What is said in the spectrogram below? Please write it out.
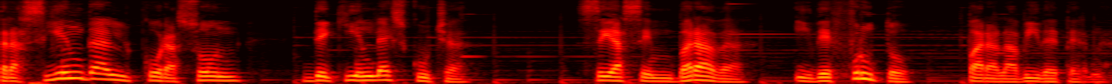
trascienda al corazón de quien la escucha, sea sembrada y dé fruto para la vida eterna.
